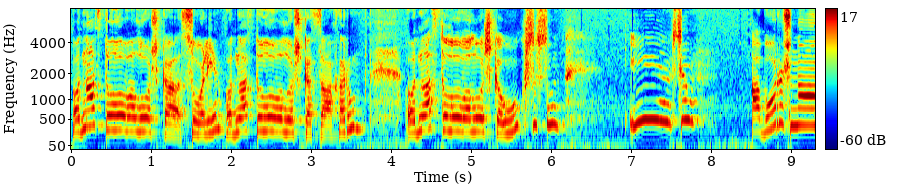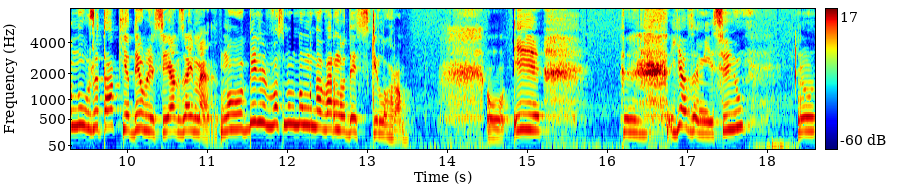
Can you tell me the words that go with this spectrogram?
одна столова ложка солі, одна столова ложка сахару, одна столова ложка уксусу і все. А борошна, ну вже так, я дивлюся, як займе. Ну, більш в основному, напевно, десь кілограм. О, і е, я замісюю. Ну,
